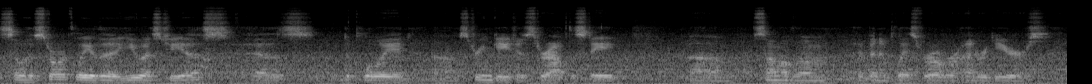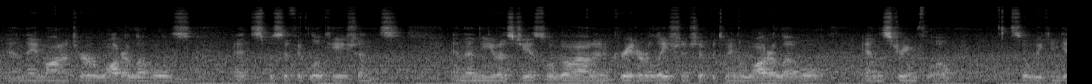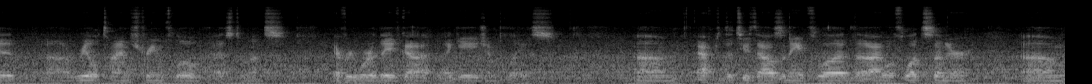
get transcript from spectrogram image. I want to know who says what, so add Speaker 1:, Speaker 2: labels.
Speaker 1: So historically, the USGS has deployed uh, stream gauges throughout the state. Um, some of them have been in place for over 100 years, and they monitor water levels at specific locations. And then the USGS will go out and create a relationship between the water level and the stream flow. So we can get uh, real-time stream flow estimates everywhere they've got a gauge in place. Um, after the 2008 flood, the Iowa Flood Center, um,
